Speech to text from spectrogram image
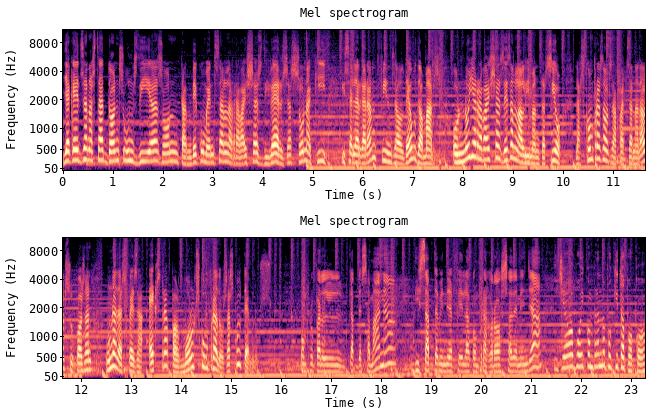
I aquests han estat, doncs, uns dies on també comencen les rebaixes d'hivern. Ja són aquí i s'allargaran fins al 10 de març. On no hi ha rebaixes és en l'alimentació. Les compres dels àpats de Nadal suposen una despesa extra per molts compradors. Escoltem-los compro pel cap de setmana, dissabte vindré a fer la compra grossa de menjar. Yo voy comprando poquito a poco,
